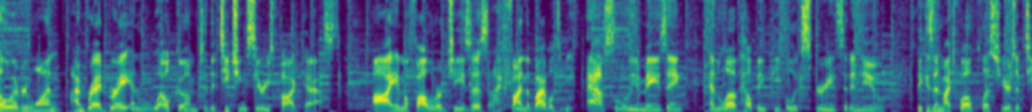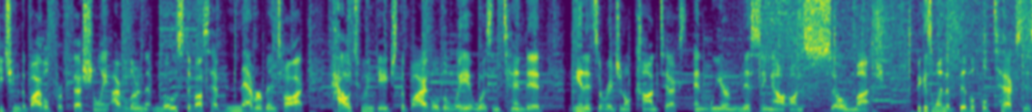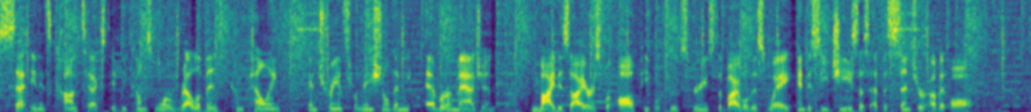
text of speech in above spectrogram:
Hello, everyone. I'm Brad Gray, and welcome to the Teaching Series podcast. I am a follower of Jesus, and I find the Bible to be absolutely amazing and love helping people experience it anew. Because in my 12 plus years of teaching the Bible professionally, I've learned that most of us have never been taught how to engage the Bible the way it was intended in its original context, and we are missing out on so much. Because when the biblical text is set in its context, it becomes more relevant, compelling, and transformational than we ever imagined. My desire is for all people to experience the Bible this way and to see Jesus at the center of it all.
